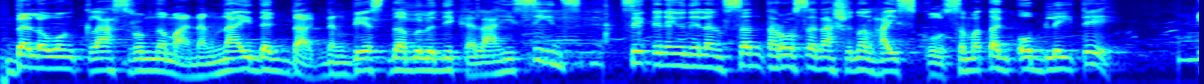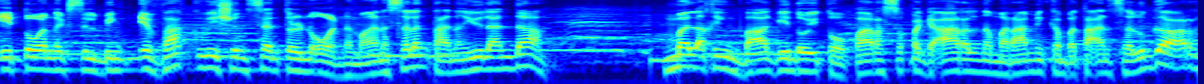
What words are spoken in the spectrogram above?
Dalawang classroom naman ang naidagdag ng DSWD Kalahi Seeds sa itinayo nilang Santa Rosa National High School sa Matag Oblate. Ito ang nagsilbing evacuation center noon ng mga nasalanta ng Yolanda. Malaking bagay daw ito para sa pag-aaral ng maraming kabataan sa lugar,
